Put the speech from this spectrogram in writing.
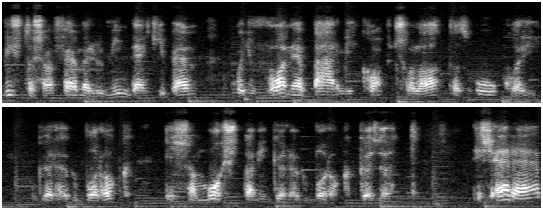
biztosan felmerül mindenkiben, hogy van-e bármi kapcsolat az ókori görög borok és a mostani görög borok között. És erre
